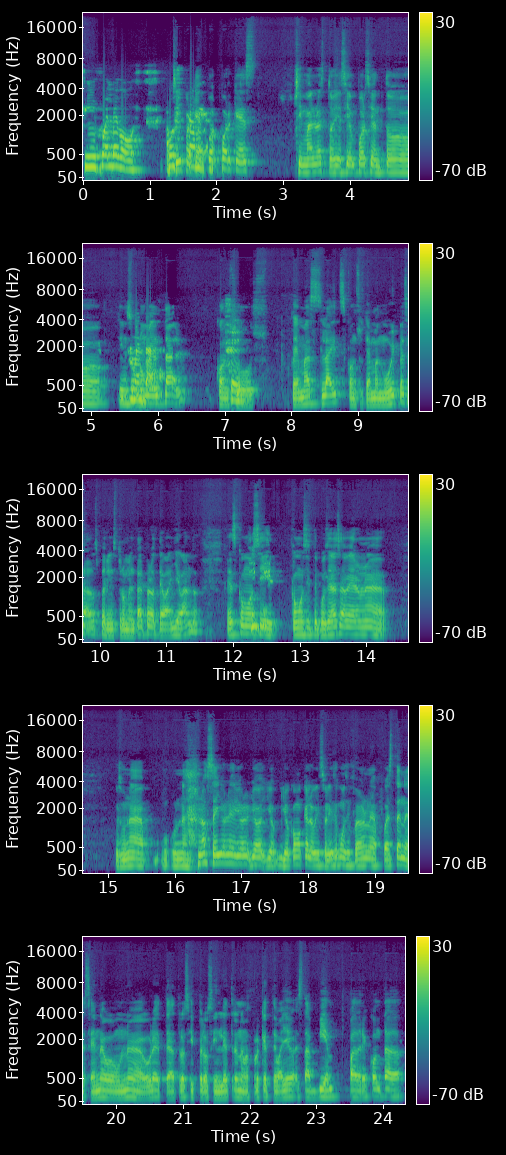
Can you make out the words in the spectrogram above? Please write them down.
Sí, fue el de Ghosts. Sí, porque, porque es, si mal no estoy, es 100% Instrumental. instrumental con Sí. sus temas lights, con sus temas muy pesados, pero instrumental, pero te van llevando. Es como si como si te pusieras a ver una pues una, una no sé, yo, yo, yo, yo, como que lo visualizo como si fuera una puesta en escena o una obra de teatro así, pero sin letra, nada más porque te va a llevar, está bien padre contada.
